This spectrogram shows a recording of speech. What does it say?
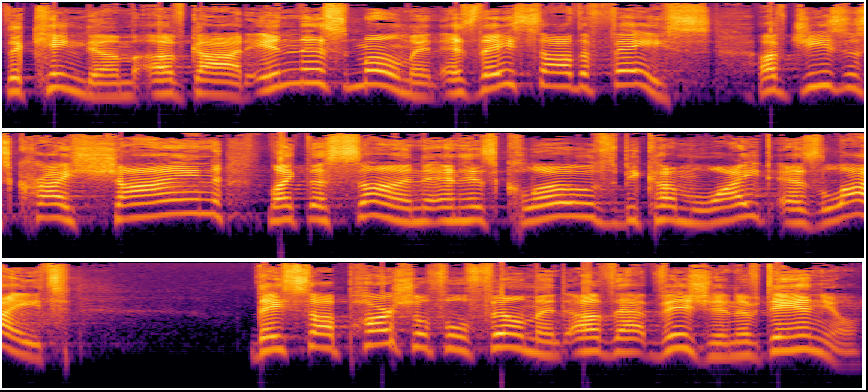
the kingdom of God. In this moment, as they saw the face of Jesus Christ shine like the sun and his clothes become white as light, they saw partial fulfillment of that vision of Daniel.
